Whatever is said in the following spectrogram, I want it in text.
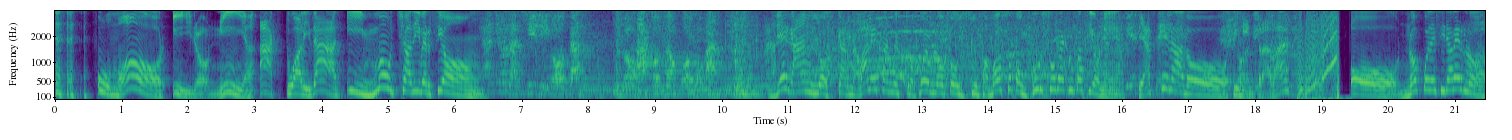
Humor, ironía, actualidad y mucha diversión. Llegan los carnavales a nuestro pueblo con su famoso concurso de agrupaciones. ¿Te has quedado sin entradas? ¿O no puedes ir a verlos?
